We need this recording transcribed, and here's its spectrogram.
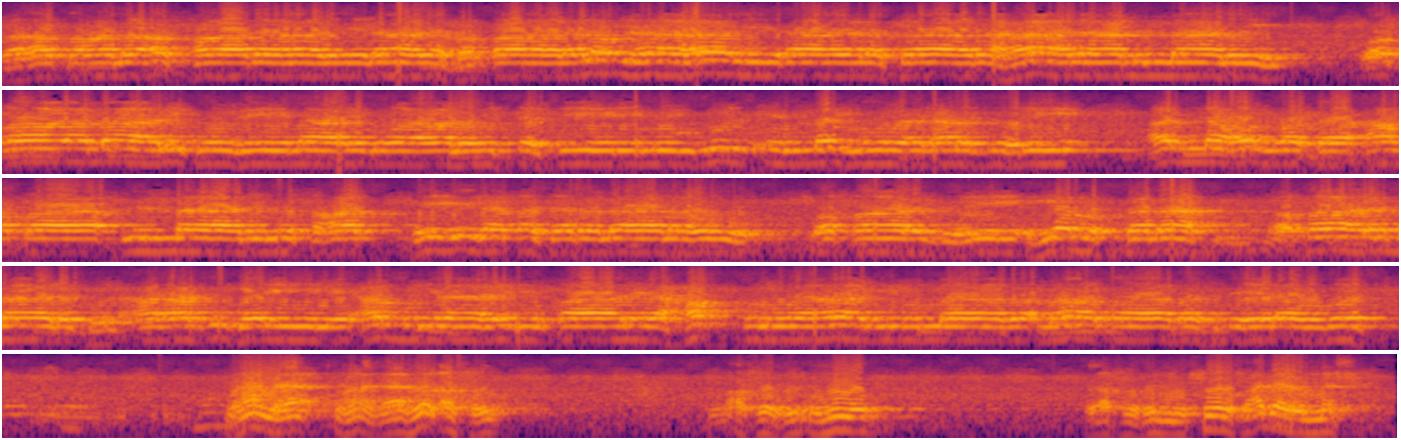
فأطعم أصحاب هذه الآية فقال لولا هذه الآية لكان هذا من مالي. وقال مالك فيما يروى عنه التفسير من جزء مجموع عن الزهري أن عروة أعطى من مال مصعب حين قسم ماله. وقال الزهري هي محكمة وقال مالك عن عبد الكريم عن مجاهد قال حق واجب ما ما طابت به الأنفس وهذا وهذا هو الأصل. الأصل في الأمور. الأصل في النصوص عدم النسخ.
